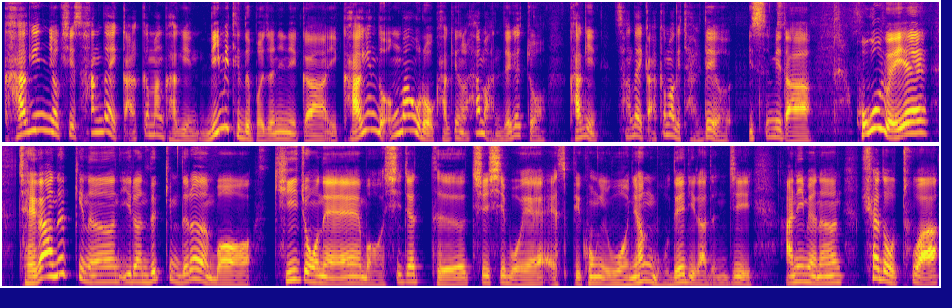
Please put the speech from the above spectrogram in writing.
각인 역시 상당히 깔끔한 각인 limited 버전이니까 이 각인도 엉망으로 각인을 하면 안 되겠죠. 각인 상당히 깔끔하게 잘 되어 있습니다. 그거 외에 제가 느끼는 이런 느낌들은 뭐 기존의 뭐 CZ75의 SP01 원형 모델이라든지 아니면은 섀도우2와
